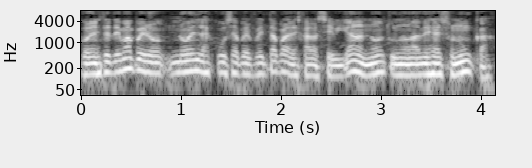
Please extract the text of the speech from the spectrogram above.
con este tema, pero no es la excusa perfecta para dejar a sevillana, ¿no? Tú no la dejas eso nunca.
